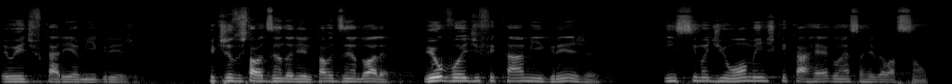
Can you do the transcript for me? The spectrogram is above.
eu edificarei a minha igreja. O que, que Jesus estava dizendo ali? Ele estava dizendo: Olha, eu vou edificar a minha igreja em cima de homens que carregam essa revelação.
